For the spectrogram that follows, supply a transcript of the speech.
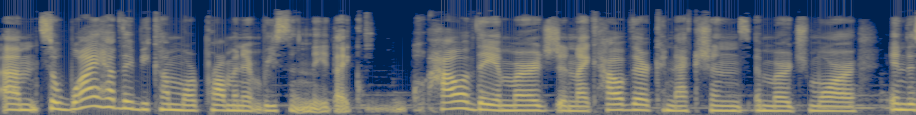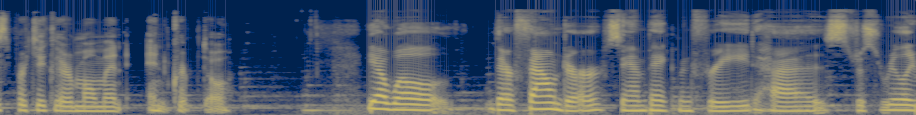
Um, so why have they become more prominent recently? Like, how have they emerged and like how have their connections emerged more in this particular moment in crypto? Yeah, well, their founder, Sam Bankman Fried, has just really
